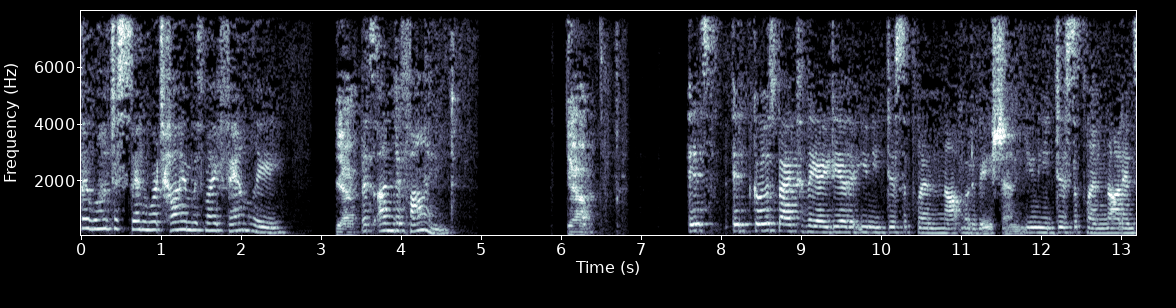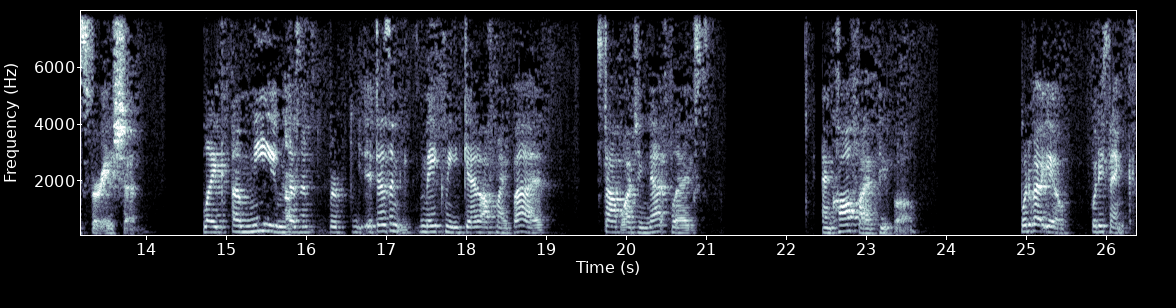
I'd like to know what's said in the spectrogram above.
I want to spend more time with my family. Yeah. That's undefined. Yeah. It's it goes back to the idea that you need discipline, not motivation. You need discipline, not inspiration. Like a meme doesn't it doesn't make me get off my butt, stop watching Netflix, and call five people. What about you? What do you think?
